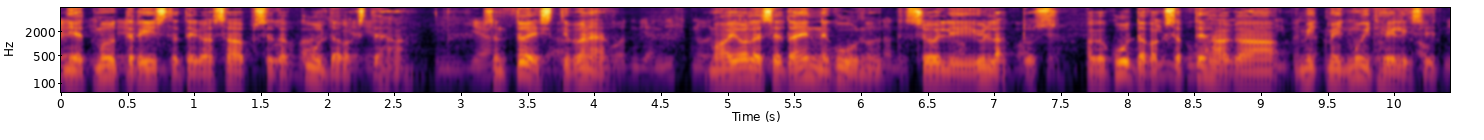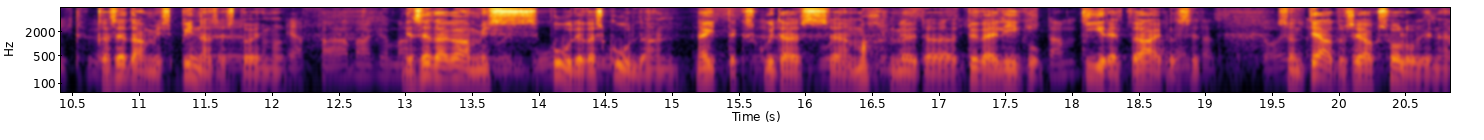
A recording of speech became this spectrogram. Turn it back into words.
nii et mõõteriistadega saab seda kuuldavaks teha. see on tõesti põnev. ma ei ole seda enne kuulnud, see oli üllatus, aga kuuldavaks saab teha ka mitmeid muid helisid, ka seda, mis pinnases toimub. ja seda ka, mis puutüves kuulda on, näiteks kuidas mahl mööda tüve liigub, kiirelt või aeglaselt. see on teaduse jaoks oluline.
